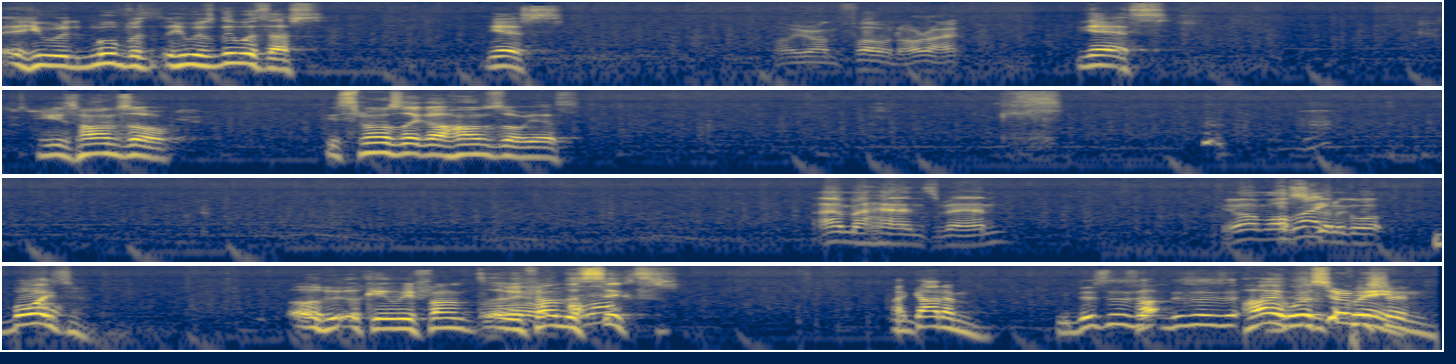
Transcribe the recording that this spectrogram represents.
He would move with. He would live with us. Yes. Oh, you're on the phone. All right. Yes. He's Hanzo. He smells like a Hanzo. Yes. I'm a hands man. You know, I'm also Alright. gonna go. Boys, Oh, okay. We found. Uh, we Oh, found the how long- sixth. I got him. This is Hi- this is hi, this what's is your name? Christian.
